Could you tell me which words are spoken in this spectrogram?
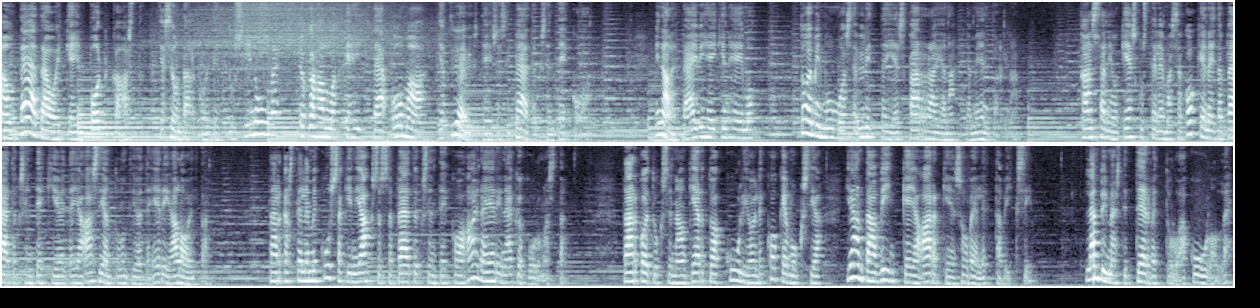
Tämä on Päätä oikein podcast ja se on tarkoitettu sinulle, joka haluat kehittää omaa ja työyhteisösi päätöksentekoa. Minä olen Päivi Heikinheimo, toimin muun muassa yrittäjien sparraajana ja mentorina. Kanssani on keskustelemassa kokeneita päätöksentekijöitä ja asiantuntijoita eri aloilta. Tarkastelemme kussakin jaksossa päätöksentekoa aina eri näkökulmasta. Tarkoituksena on kertoa kuulijoille kokemuksia ja antaa vinkkejä arkeen sovellettaviksi – Lämpimästi tervetuloa kuulolle.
